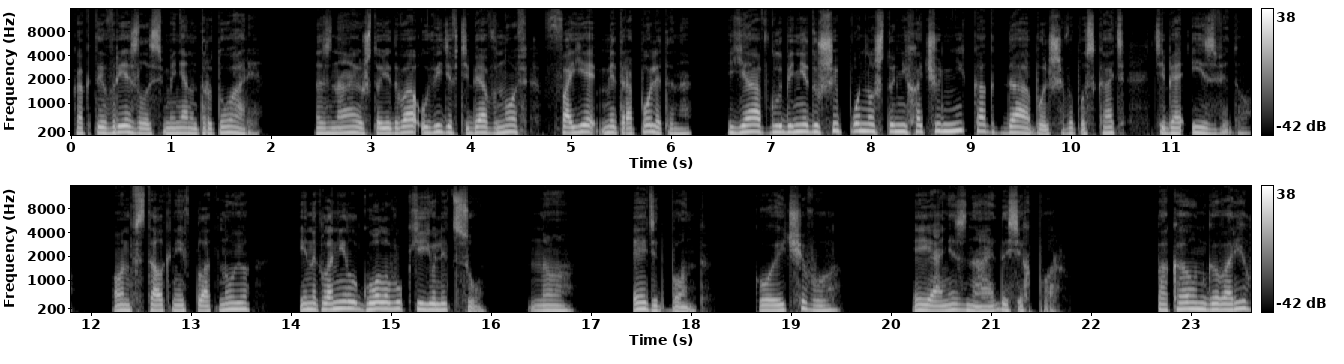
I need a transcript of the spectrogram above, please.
как ты врезалась в меня на тротуаре. Знаю, что едва увидев тебя вновь в фойе Метрополитена, я в глубине души понял, что не хочу никогда больше выпускать тебя из виду. Он встал к ней вплотную и наклонил голову к ее лицу. Но, Эдит Бонд, кое-чего я не знаю до сих пор. Пока он говорил,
